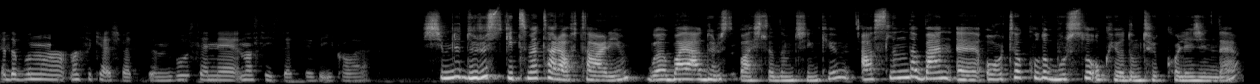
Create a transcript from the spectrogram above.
Ya da bunu nasıl keşfettin? Bu seni nasıl hissettirdi ilk olarak? Şimdi dürüst gitme taraftarıyım. Bayağı dürüst başladım çünkü. Aslında ben e, ortaokulda burslu okuyordum Türk Koleji'nde.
